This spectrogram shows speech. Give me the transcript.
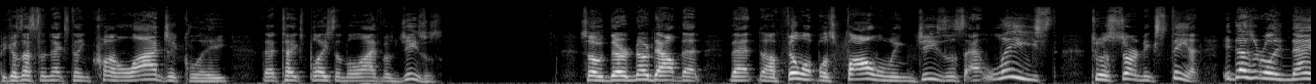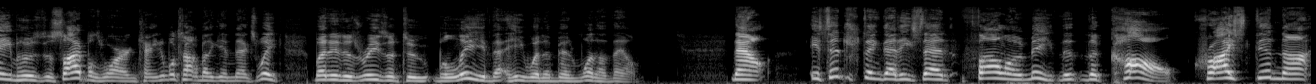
because that's the next thing chronologically that takes place in the life of Jesus. So there's no doubt that that uh, Philip was following Jesus at least to a certain extent. It doesn't really name whose disciples were in Canaan. We'll talk about it again next week, but it is reason to believe that he would have been one of them. Now, it's interesting that he said, Follow me. The, the call, Christ did not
